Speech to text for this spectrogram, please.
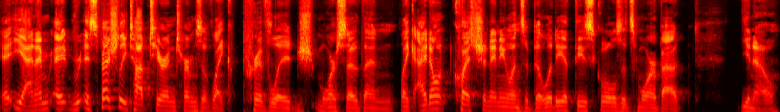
yeah, and I'm uh, especially top tier in terms of like privilege more so than like I don't question anyone's ability at these schools. It's more about, you know,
